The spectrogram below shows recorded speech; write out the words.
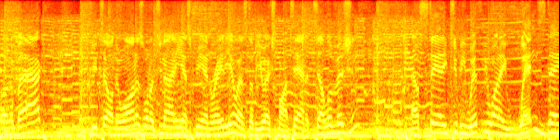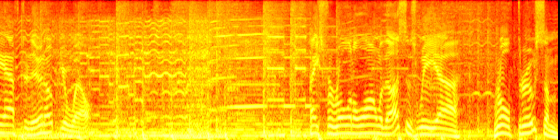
Welcome back. Tutel Nuanez, 1029 ESPN Radio, SWX Montana Television. Outstanding to be with you on a Wednesday afternoon. Hope you're well. Thanks for rolling along with us as we uh, roll through some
